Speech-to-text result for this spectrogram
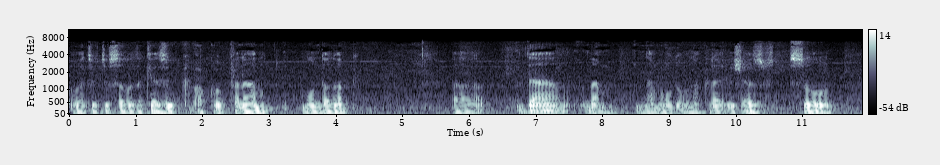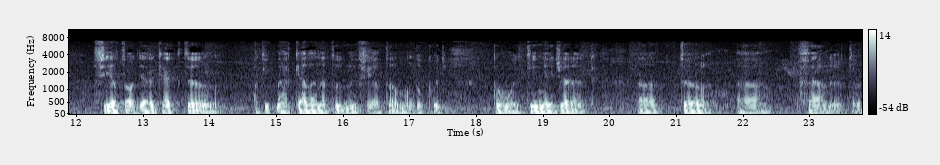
vagy hogyha szabad a kezük, akkor pranám mondanak, de nem, nem hódolnak le, és ez szól fiatal gyerekektől, akik már kellene tudni, fiatal, mondok, hogy komoly tínédzserek, től felnőttök.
